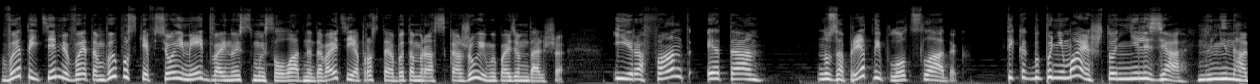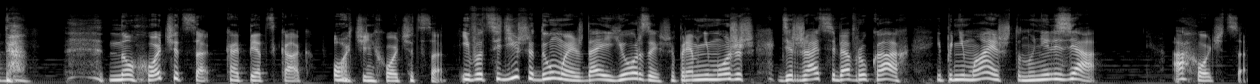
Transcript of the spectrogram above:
В этой теме, в этом выпуске все имеет двойной смысл. Ладно, давайте я просто об этом расскажу, и мы пойдем дальше. Иерофант — это, ну, запретный плод сладок. Ты как бы понимаешь, что нельзя, ну не надо. Но хочется капец как очень хочется. И вот сидишь и думаешь, да, и ерзаешь, и прям не можешь держать себя в руках, и понимаешь, что ну нельзя, а хочется.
